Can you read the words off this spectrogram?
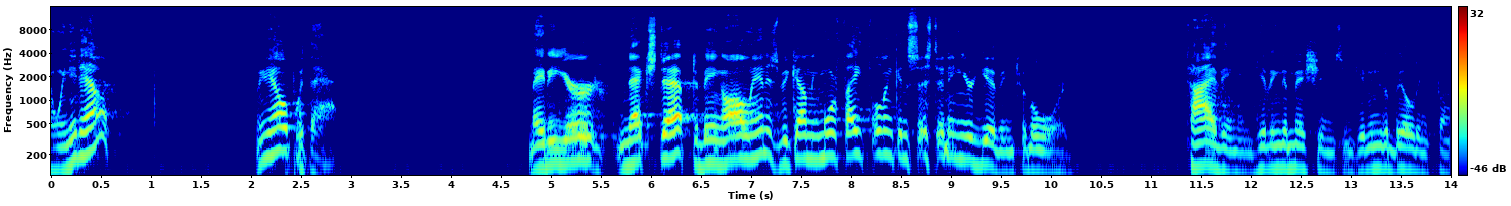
And we need help. We need help with that. Maybe your next step to being all in is becoming more faithful and consistent in your giving to the Lord. Tithing and giving to missions and giving to the building fund.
